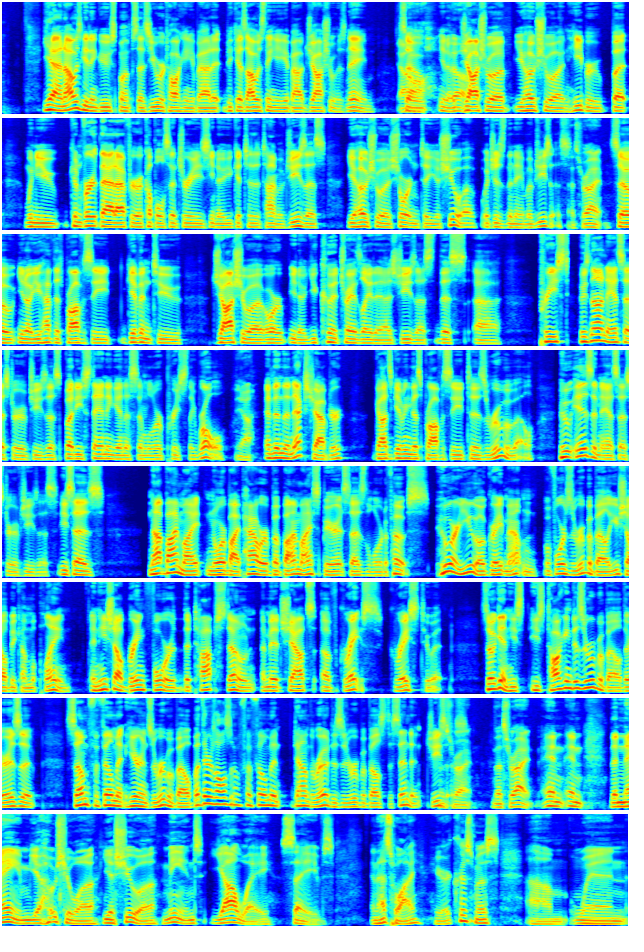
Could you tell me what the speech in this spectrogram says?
Yeah, and I was getting goosebumps as you were talking about it because I was thinking about Joshua's name. So, Oh, you know, oh. Joshua, Yehoshua in Hebrew, but when you convert that after a couple of centuries, you know, you get to the time of Jesus, Yehoshua is shortened to Yeshua, which is the name of Jesus. That's right. So, you know, you have this prophecy given to Joshua, or, you know, you could translate it as Jesus, this uh, priest who's not an ancestor of Jesus, but he's standing in a similar priestly role. Yeah. And then the next chapter, God's giving this prophecy to Zerubbabel, who is an ancestor of Jesus. He says, Not by might nor by power, but by my spirit, says the Lord of hosts. Who are you, O great mountain? Before Zerubbabel you shall become a plain, and he shall bring forward the top stone amid shouts of grace, grace to it. So again, he's he's talking to Zerubbabel. There is a some fulfillment here in Zerubbabel, but there's also fulfillment down the road to Zerubbabel's descendant, Jesus. That's right. That's right. And and the name Yehoshua, Yeshua means Yahweh saves. And that's why here at Christmas, um, when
